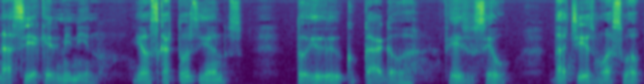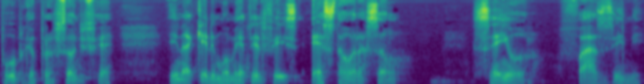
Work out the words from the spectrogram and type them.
nascia aquele menino. E aos 14 anos, Toyohiko Kagawa fez o seu batismo, a sua pública profissão de fé, e naquele momento ele fez esta oração Senhor, faze-me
